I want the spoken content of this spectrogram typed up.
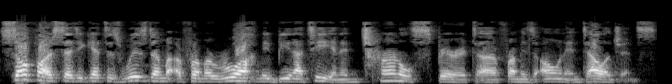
Tzofar says he gets his wisdom from a ruach mibinati, an internal spirit uh, from his own intelligence.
